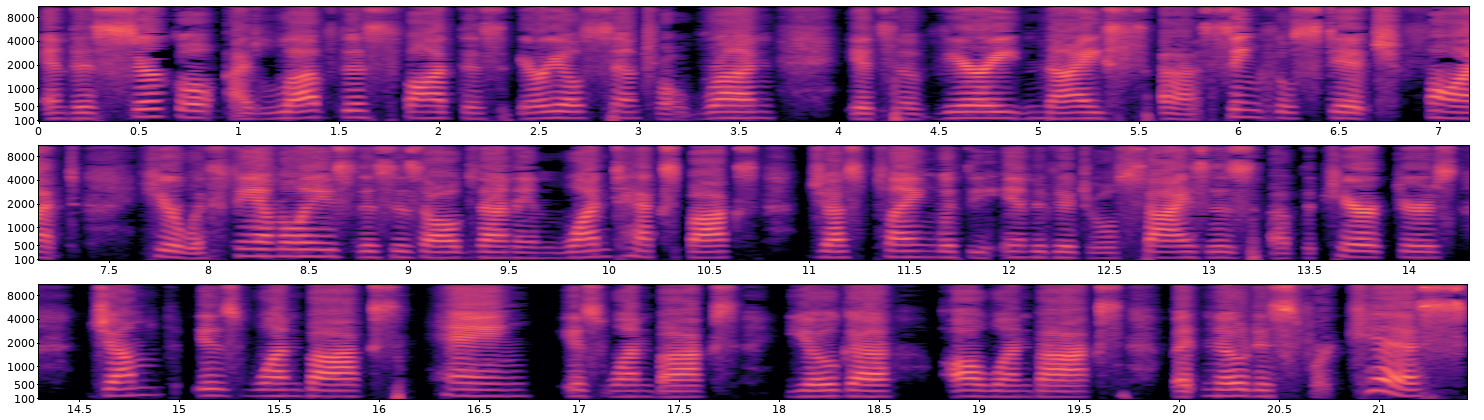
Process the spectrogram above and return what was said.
and this circle. I love this font, this Arial Central Run. It's a very nice uh, single stitch font here with families. This is all done in one text box, just playing with the individual sizes of the characters. Jump is one box, hang is one box, yoga all one box. But notice for KISS,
